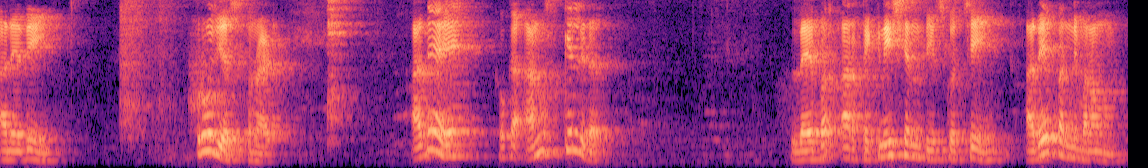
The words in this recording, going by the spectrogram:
అనేది ప్రూవ్ చేస్తున్నాడు. అదే ఒక అన్స్కిల్డ్ లేబర్ ఆర్ టెక్నీషియన్ తీసుకొచ్చి అదే పనిని మనం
